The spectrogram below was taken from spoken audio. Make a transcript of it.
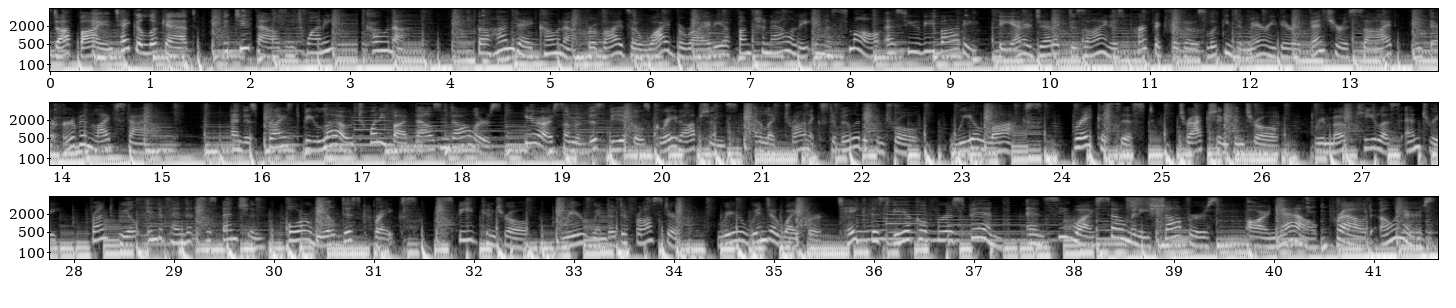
Stop by and take a look at the 2020 Kona. The Hyundai Kona provides a wide variety of functionality in a small SUV body. The energetic design is perfect for those looking to marry their adventurous side with their urban lifestyle and is priced below $25,000. Here are some of this vehicle's great options. Electronic stability control, wheel locks, brake assist, traction control, remote keyless entry, front wheel independent suspension, four wheel disc brakes, speed control, rear window defroster, rear window wiper. Take this vehicle for a spin and see why so many shoppers are now proud owners.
